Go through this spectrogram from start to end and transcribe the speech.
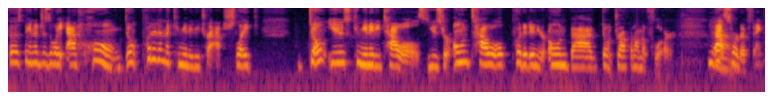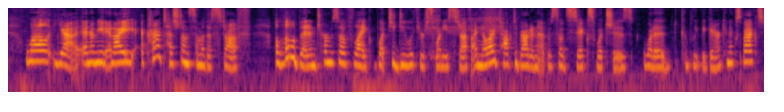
those bandages away at home. Don't put it in the community trash. Like don't use community towels. Use your own towel put it in your own bag. Don't drop it on the floor. Yeah. that sort of thing. Well, yeah, and I mean, and I, I kind of touched on some of this stuff a little bit in terms of like what to do with your sweaty stuff. I know I talked about in episode six, which is what a complete beginner can expect.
